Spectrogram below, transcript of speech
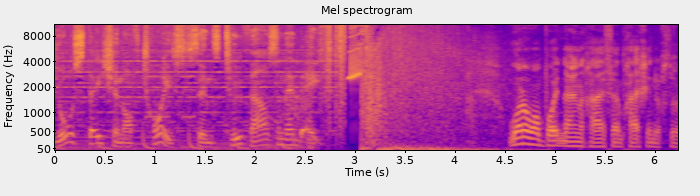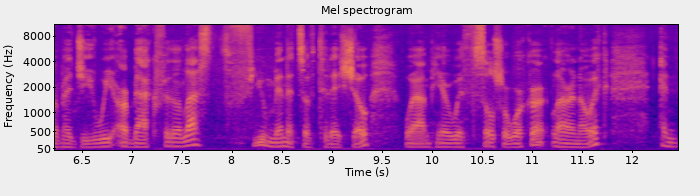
your station of choice since 2008. 101.9 Chai FM, Chai Chinuch G. We are back for the last few minutes of today's show, where I'm here with social worker Lara Noik, and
